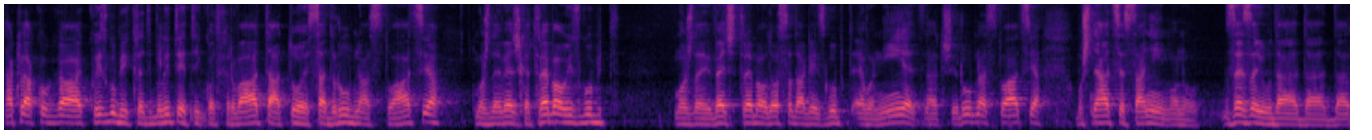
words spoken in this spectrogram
Dakle, ako, ga, ako izgubi kredibilitet i kod Hrvata, to je sad rubna situacija, možda je već ga trebao izgubiti, možda je već trebao do sada ga izgubiti, evo nije, znači rubna situacija. Bošnjaci se sa njim ono, zezaju da, da, da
